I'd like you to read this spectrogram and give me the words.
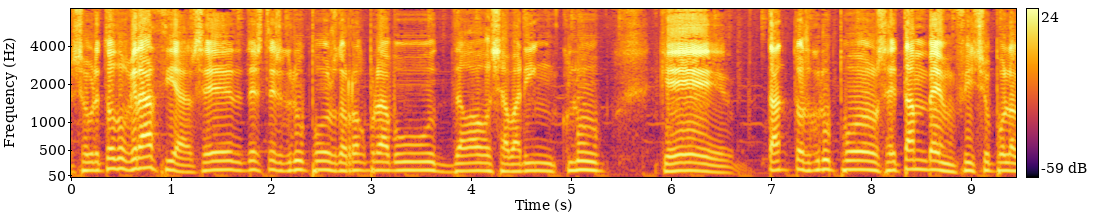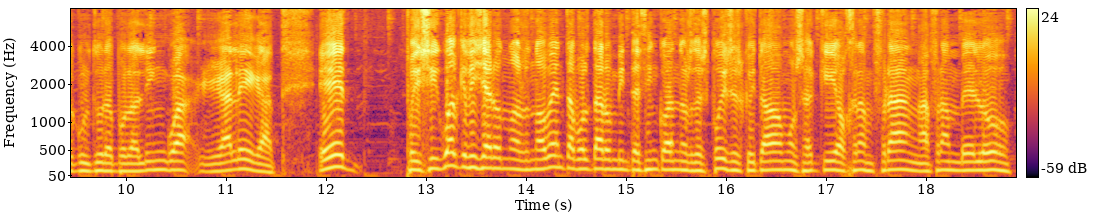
sobre todo gracias eh, destes grupos do Rock Bravo do Xabarín Club que tantos grupos e tan ben fixo pola cultura, pola lingua galega. E Pois igual que fixeron nos 90, voltaron 25 anos despois, escoitábamos aquí ao Gran Fran, a Fran Velo,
